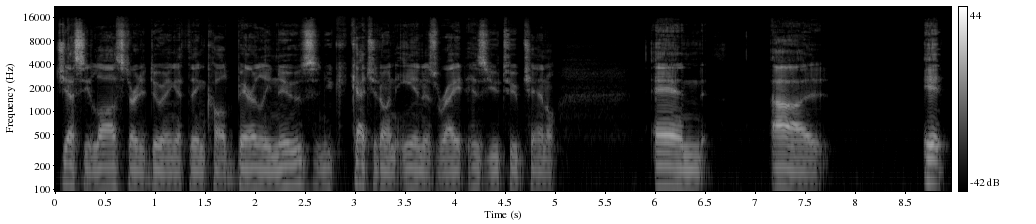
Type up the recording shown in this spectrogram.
Jesse Law started doing a thing called Barely News, and you can catch it on Ian is Right, his YouTube channel, and uh, it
